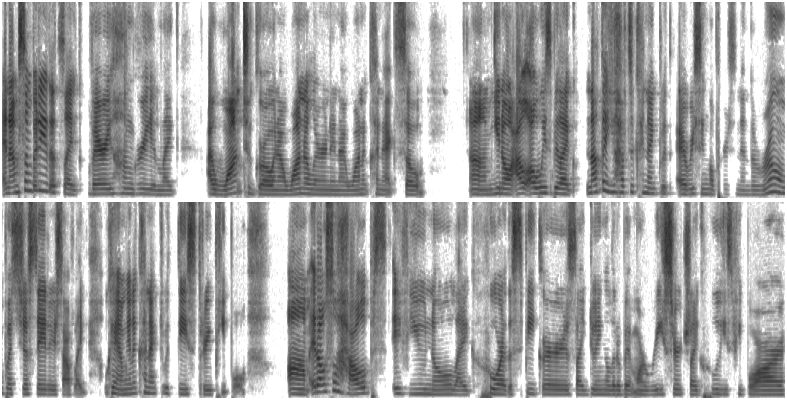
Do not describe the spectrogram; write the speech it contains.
And I'm somebody that's like very hungry and like I want to grow and I want to learn and I want to connect. So um you know, I'll always be like not that you have to connect with every single person in the room, but just say to yourself like, okay, I'm to connect with these 3 people um, it also helps if you know like who are the speakers, like doing a little bit more research, like who these people are,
